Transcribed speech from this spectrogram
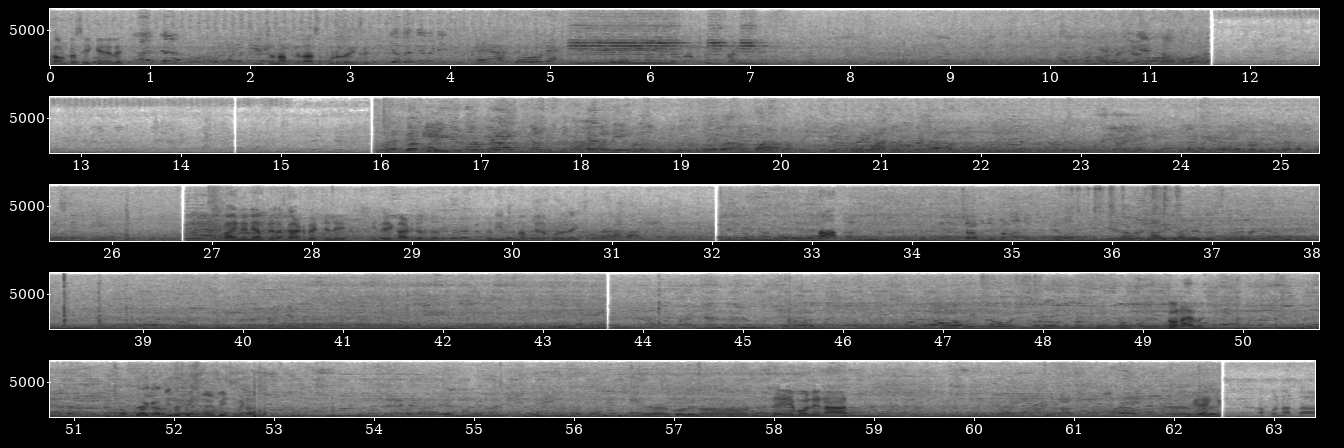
काउंटर्स हे केलेलं आहे. इथून आपल्याला असं पुढं जायचं आहे फायनली आपल्याला कार्ड भेटलेलं आहे. इथे कार्ड करतात. आणि इथून आपल्याला पुढे जायचं हां. दोन आहे भाई समजा का बीस मिनिट बीस मिनिट जय भोलेनाथ. जय भोलेनाथ आपण आता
